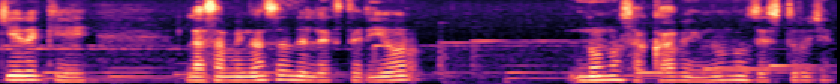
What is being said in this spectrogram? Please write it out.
quiere que las amenazas del exterior no nos acaben, no nos destruyan.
